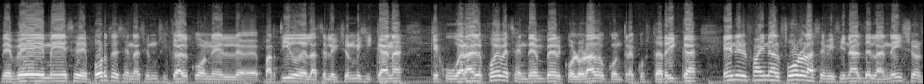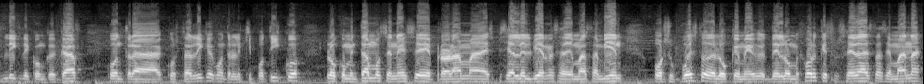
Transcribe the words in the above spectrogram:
de BMS Deportes en Nación Musical con el eh, partido de la selección mexicana que jugará el jueves en Denver Colorado contra Costa Rica. En el Final Four la semifinal de la Nations League de CONCACAF contra Costa Rica contra el equipo Tico lo comentamos en ese programa especial del viernes, además también, por supuesto, de lo que de lo mejor que suceda esta semana,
